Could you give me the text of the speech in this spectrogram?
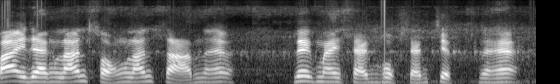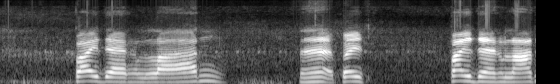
ป้ายแดงล้านสองล้านสามนะฮะเลขไม่แสนหกแสนเจ็ดนะฮะป้ายแดงล้านนะฮะป้ายป้ายแดงล้าน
